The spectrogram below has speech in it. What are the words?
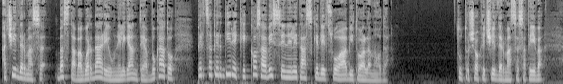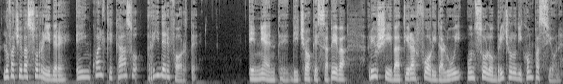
A Childermas bastava guardare un elegante avvocato per saper dire che cosa avesse nelle tasche del suo abito alla moda. Tutto ciò che Childermas sapeva lo faceva sorridere e in qualche caso ridere forte. E niente di ciò che sapeva riusciva a tirar fuori da lui un solo briciolo di compassione.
